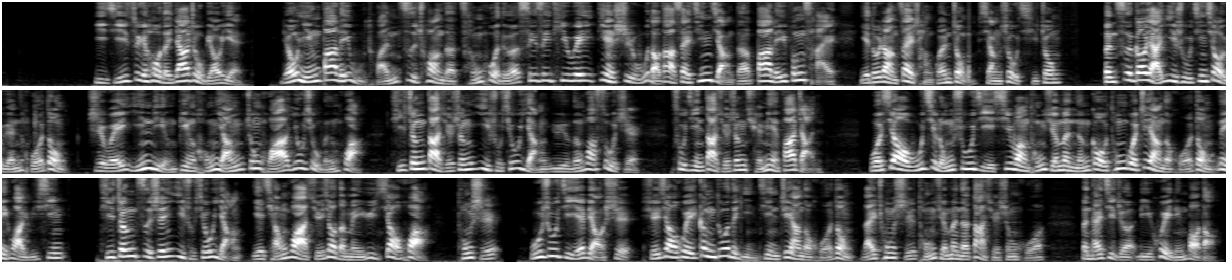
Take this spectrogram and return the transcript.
以及最后的压轴表演。辽宁芭蕾舞团自创的曾获得 CCTV 电视舞蹈大赛金奖的芭蕾风采，也都让在场观众享受其中。本次高雅艺术进校园活动，只为引领并弘扬中华优秀文化，提升大学生艺术修养与文化素质，促进大学生全面发展。我校吴继龙书记希望同学们能够通过这样的活动内化于心，提升自身艺术修养，也强化学校的美育教化。同时，吴书记也表示，学校会更多的引进这样的活动来充实同学们的大学生活。本台记者李慧玲报道。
